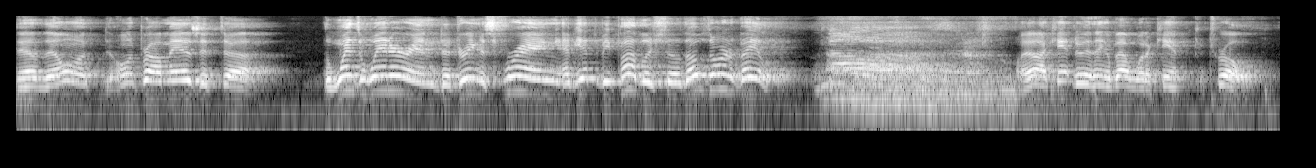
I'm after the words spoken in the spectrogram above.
Now, the only, the only problem is that uh, The Winds of Winter and uh, Dream of Spring have yet to be published, so those aren't available. Well, I can't do anything about what I can't control.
